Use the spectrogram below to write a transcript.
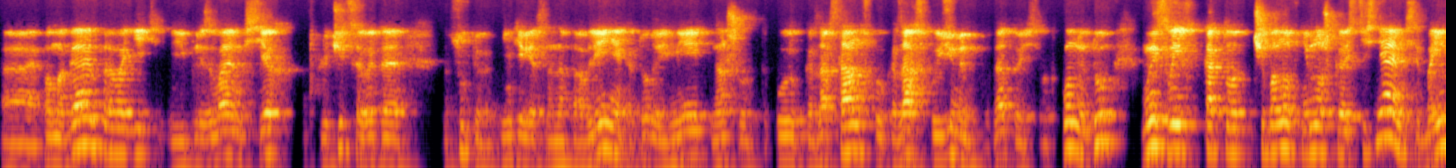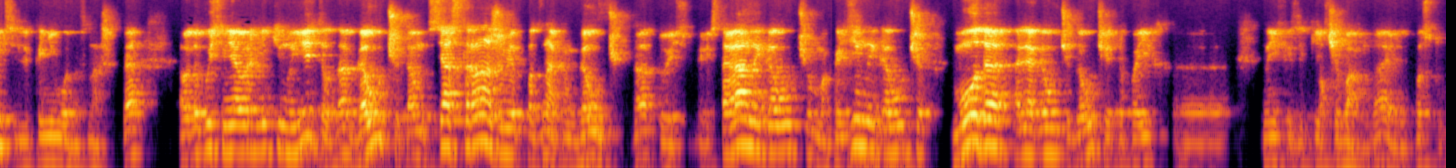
э, помогаем проводить и призываем всех включиться в это супер интересное направление, которое имеет нашу такую казахстанскую, казахскую изюминку. Да? То есть вот конный тур, мы своих как-то вот чебанов немножко стесняемся, боимся для коневодов наших. Да? А вот, допустим, я в Аргентину ездил, да, Гаучу, там вся страна живет под знаком Гаучу, да, то есть рестораны Гаучу, магазины Гаучу, мода а-ля Гаучу. Гаучу это по их, э, на их языке чебан, да, или пастух.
